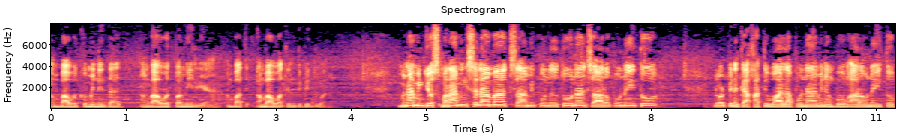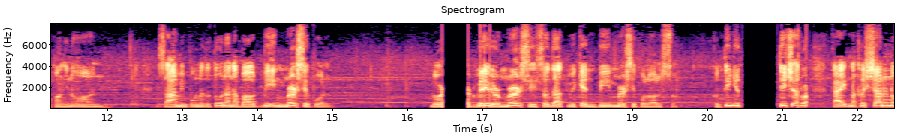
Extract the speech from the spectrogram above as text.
ang bawat komunidad, ang bawat pamilya, ang, bat- ang bawat individual. Manaming Diyos, maraming salamat sa aming pong natutunan sa araw po na ito. Lord, pinagkakatiwala po namin ang buong araw na ito, Panginoon, sa aming pong natutunan about being merciful. Lord, with your mercy so that we can be merciful also. Continue to teach us, Lord, kahit na kristyano na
